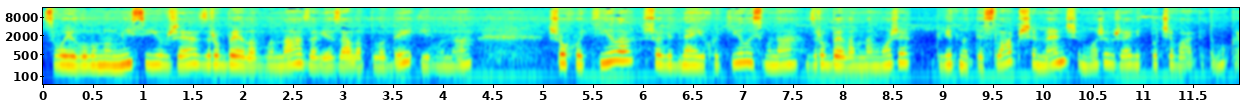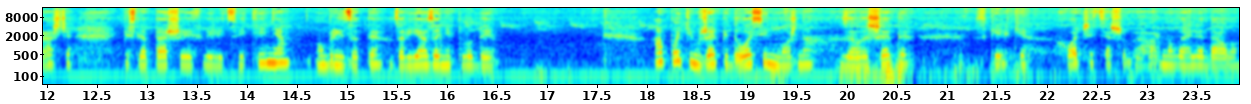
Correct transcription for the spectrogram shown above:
свою головну місію вже зробила. Вона зав'язала плоди і вона, що хотіла, що від неї хотілося, вона зробила. Вона може квітнути слабше, менше, може вже відпочивати. Тому краще після першої хвилі цвітіння обрізати зав'язані плоди. А потім вже під осінь можна залишити скільки хочеться, щоб гарно виглядало.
